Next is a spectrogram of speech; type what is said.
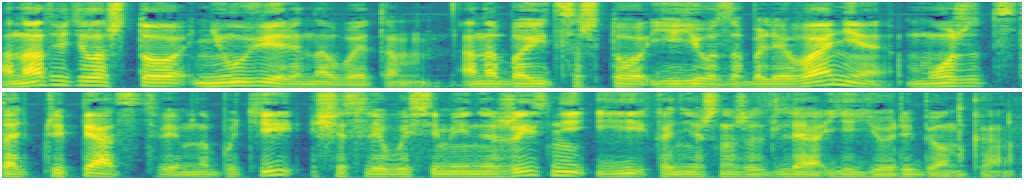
она ответила, что не уверена в этом. Она боится, что ее заболевание может стать препятствием на пути счастливой семейной жизни и, конечно же, для ее ребенка.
